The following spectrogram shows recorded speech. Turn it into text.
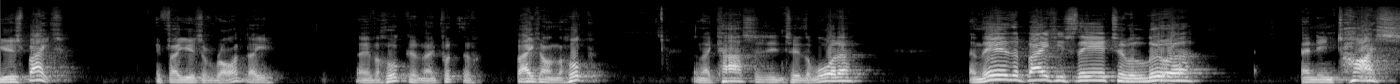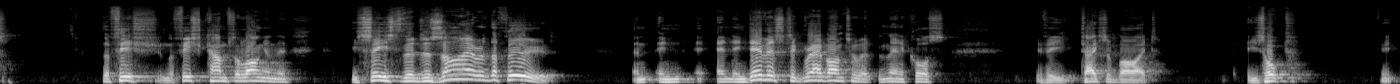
use bait. If they use a rod, they, they have a hook and they put the bait on the hook and they cast it into the water and there the bait is there to allure and entice the fish. And the fish comes along and he sees the desire of the food and, and, and endeavours to grab onto it. And then, of course, if he takes a bite, he's hooked. He,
